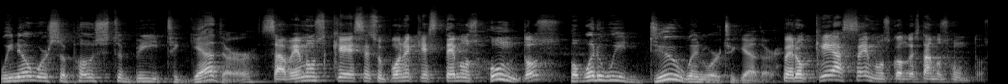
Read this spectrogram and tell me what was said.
We know we're supposed to be together, Sabemos que se supone que estemos juntos, but what do we do when we're together? pero ¿qué hacemos cuando estamos juntos?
